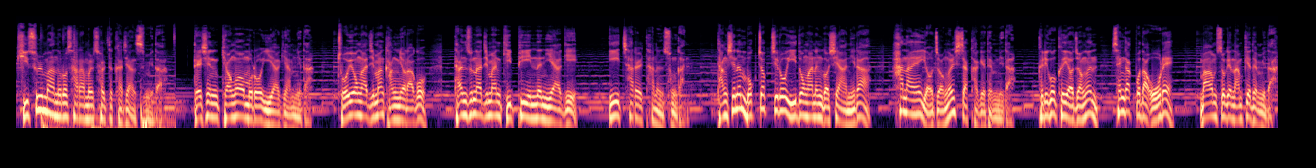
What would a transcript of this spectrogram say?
기술만으로 사람을 설득하지 않습니다. 대신 경험으로 이야기합니다. 조용하지만 강렬하고 단순하지만 깊이 있는 이야기. 이 차를 타는 순간 당신은 목적지로 이동하는 것이 아니라 하나의 여정을 시작하게 됩니다. 그리고 그 여정은 생각보다 오래 마음속에 남게 됩니다.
